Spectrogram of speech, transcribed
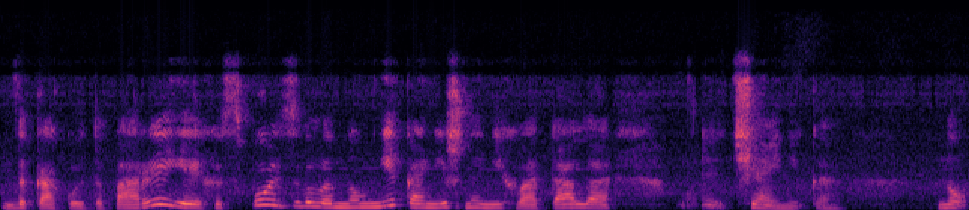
до какой-то поры, я их использовала, но мне, конечно, не хватало э, чайника. Но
